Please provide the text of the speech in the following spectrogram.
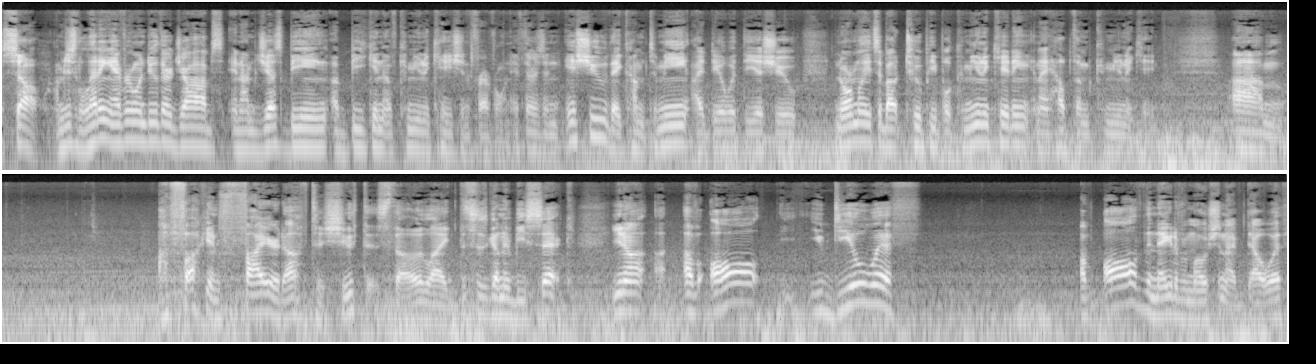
So I'm just letting everyone do their jobs and I'm just being a beacon of communication for everyone. If there's an issue, they come to me, I deal with the issue. Normally it's about two people communicating and I help them communicate. Um, I'm fucking fired up to shoot this though. Like, this is gonna be sick. You know, uh, of all, you deal with, of all the negative emotion I've dealt with,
